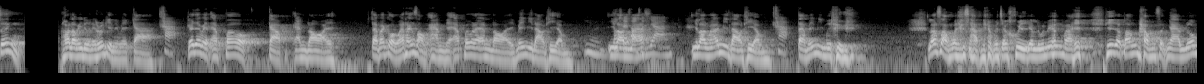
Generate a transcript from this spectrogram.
ซึ่งพอเราไปดูในธุรกิจในอเมริกาค่ะก็จะเป็น Apple กับ Android แต่ปรากฏว่าทั้งสองอันเนี่ย Apple และ Android ไม่มีดาวเทียมอืมอีลอนต้งใช้เสามัสก์สัญญาณอีลอนมัสก์มีดาวเทียมค่ะแต่ไม่มีมือถือ แล้วสองบริษัทเนี่ยมันจะคุยกันรู้เรื่องไหม ที่จะต้องทำงานร่วม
